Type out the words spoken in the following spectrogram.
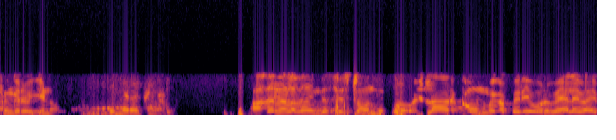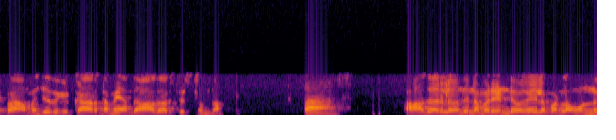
ஃபிங்கர் வைக்கணும். பின்னர் இருக்கேன் அதனால தான் இந்த சிஸ்டம் வந்து இப்போ எல்லாருக்கும் மிகப்பெரிய ஒரு வேலை வாய்ப்பா அமைஞ்சதுக்கு காரணமே அந்த ஆதார் சிஸ்டம் தான். ஆதார்ல வந்து நம்ம ரெண்டு வகையில பண்ணலாம். ஒன்னு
